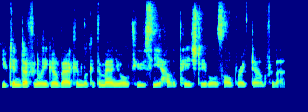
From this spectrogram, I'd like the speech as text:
you can definitely go back and look at the manual to see how the page tables all break down for that.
